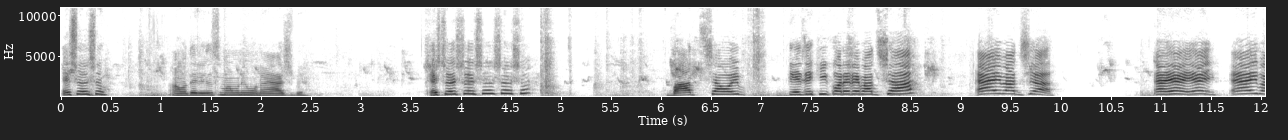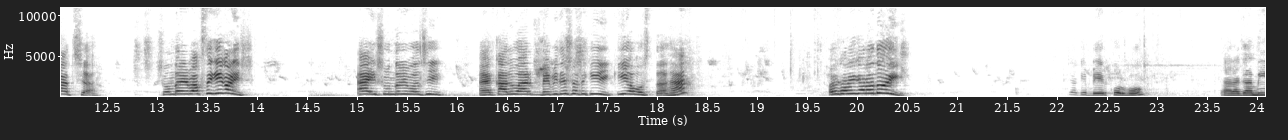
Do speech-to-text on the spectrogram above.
এসো এসো। আমাদের রিলস মামনি মনে হয় আসবে। এসো এসো এসো এসো এসো। বাদশাহ ওই পেজে কি করে রে বাদশাহ? এই বাদশাহ! এই এই এই এই বাদশাহ সুন্দরীর বক্সে কি করিস? এই, সুন্দরী বলছি কালু আর বেবিদের সাথে কি কি অবস্থা হ্যাঁ? ওইখানে কেন তুই? এটাকে বের করব, তার আগে আমি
